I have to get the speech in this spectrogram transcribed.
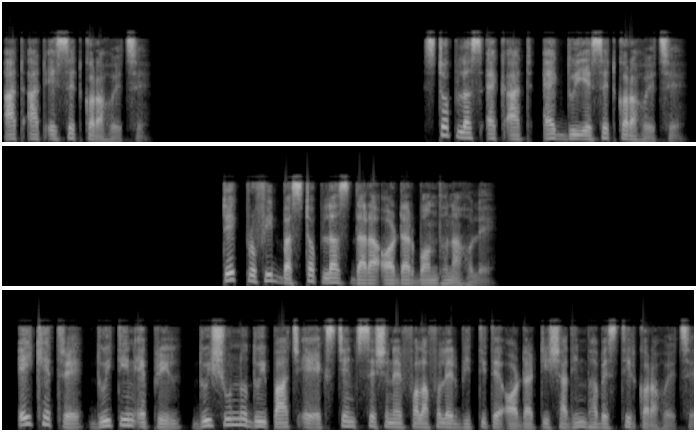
আট আট এ সেট করা হয়েছে। স্টপ লস এক আট, এক দুই এ সেট করা হয়েছে। টেক প্রফিট বা স্টপ লস দ্বারা অর্ডার বন্ধ না হলে। এই ক্ষেত্রে দুই তিন এপ্রিল দুই শূন্য দুই পাঁচ এ এক্সচেঞ্জ সেশনের ফলাফলের ভিত্তিতে অর্ডারটি স্বাধীনভাবে স্থির করা হয়েছে।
